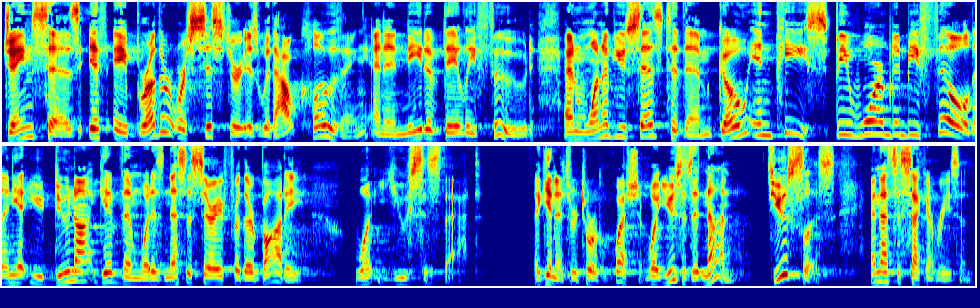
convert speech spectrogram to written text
James says, If a brother or sister is without clothing and in need of daily food, and one of you says to them, Go in peace, be warmed and be filled, and yet you do not give them what is necessary for their body, what use is that? Again, it's a rhetorical question. What use is it? None. It's useless. And that's the second reason.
